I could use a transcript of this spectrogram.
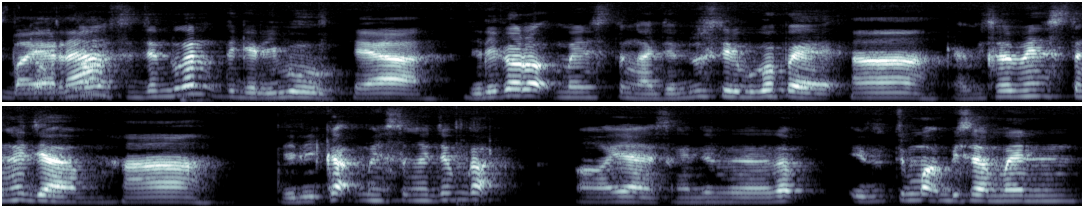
Bayarnya? Kalau sejam tuh kan tiga ribu. Ya Jadi kalau main setengah jam tuh seribu gope. ah. Kak bisa main setengah jam. ah. Jadi kak main setengah jam kak. Oh ya setengah jam tetap. Itu cuma bisa main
